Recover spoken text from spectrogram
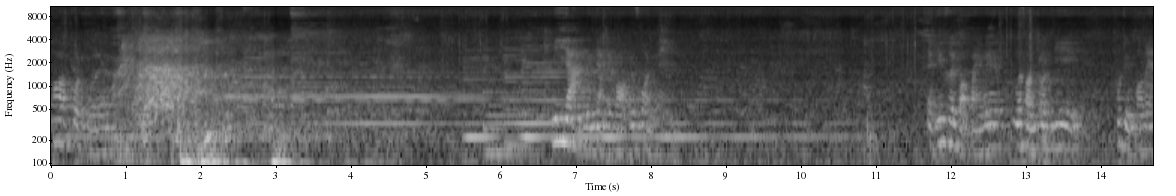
พ่อปวดหัวเลยครับมีอย่างหนึ่งอยากจะบอกทุกคนอย่างที่เคยบอกไปเมื่อเมื่อตอนต้นที่พูดถึงพ่อแม่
